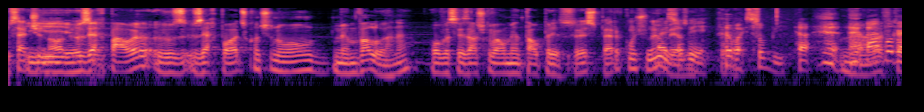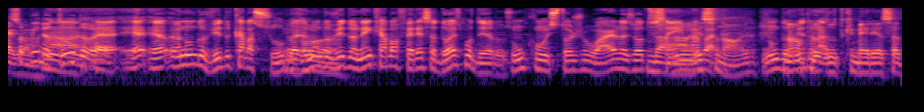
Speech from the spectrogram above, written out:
179. E os sei. AirPower, os, os AirPods continuam do mesmo valor, né? Ou vocês acham que vai aumentar o preço? Eu espero que continue Vai mesmo. subir. Vai subir. Não, vai ah, ficar tá subindo Não, tudo, velho. é, eu, eu não duvido que ela suba. Eu, Eu vou- não duvido nem que ela ofereça dois modelos. Um com estojo wireless, outro Não, sem. mas isso vai- não. Não Não é um duvido nada. produto que mereça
